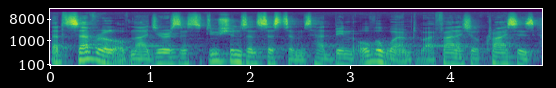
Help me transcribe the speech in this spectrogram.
that several of Nigeria's institutions and systems had been overwhelmed by financial crisis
